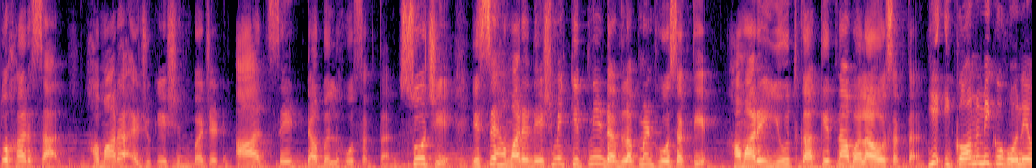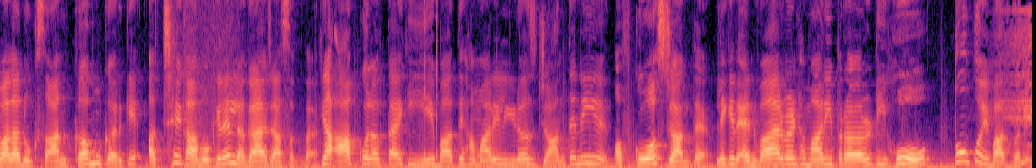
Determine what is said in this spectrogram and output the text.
तो हर साल हमारा एजुकेशन बजट आज से डबल हो सकता है। सोचिए, इससे हमारे देश में कितनी डेवलपमेंट हो सकती है? हमारे यूथ का कितना भला हो सकता है? ये इकोनॉमी को होने वाला नुकसान कम करके अच्छे कामों के लिए लगाया जा सकता है। क्या आपको लगता है कि ये बातें हमारे लीडर्स जानते नहीं है? ऑफ़ कोर्स जानते हैं। लेकिन एनवायरमेंट हमारी प्रायोरिटी हो तो कोई बात बने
